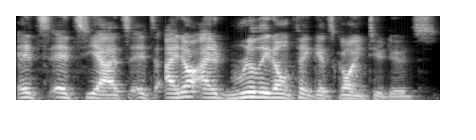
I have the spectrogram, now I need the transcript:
it's, it's, yeah, it's, it's, I don't, I really don't think it's going to, dudes.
